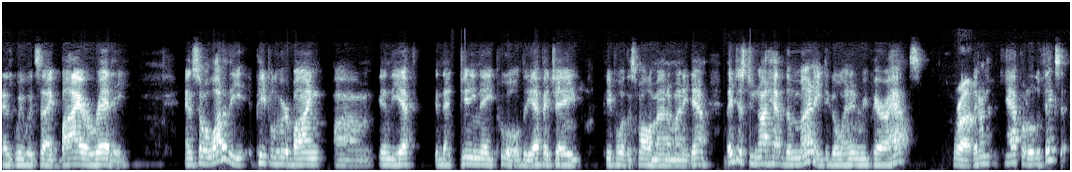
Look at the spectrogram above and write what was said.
as we would say, buyer ready. And so a lot of the people who are buying um, in the F in that Ginnie Mae pool, the FHA people with a small amount of money down, they just do not have the money to go in and repair a house. Right. They don't have the capital to fix it.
